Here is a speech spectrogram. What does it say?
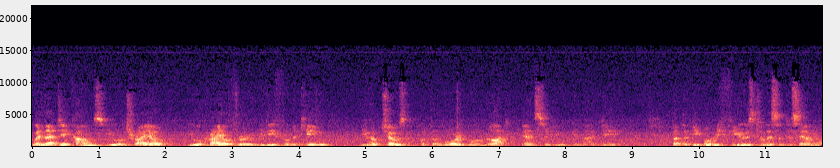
When that day comes, you will try out, you will cry out for relief from the king you have chosen, but the Lord will not answer you in that day. But the people refused to listen to Samuel.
